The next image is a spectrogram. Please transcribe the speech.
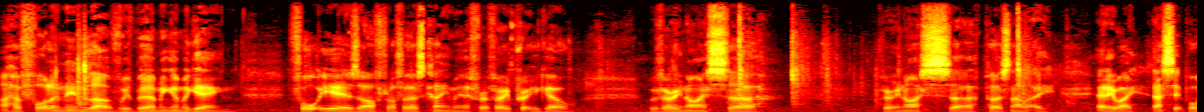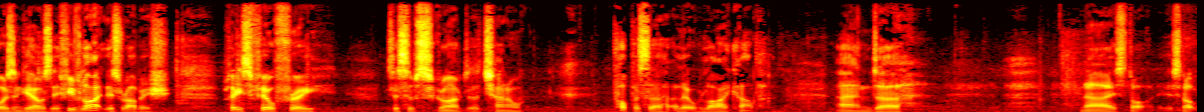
I have fallen in love with Birmingham again. 40 years after I first came here for a very pretty girl with very nice, uh, very nice uh, personality. Anyway, that's it, boys and girls. If you've liked this rubbish, please feel free to subscribe to the channel. Pop us a, a little like up, and uh, no, it's not. It's not.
